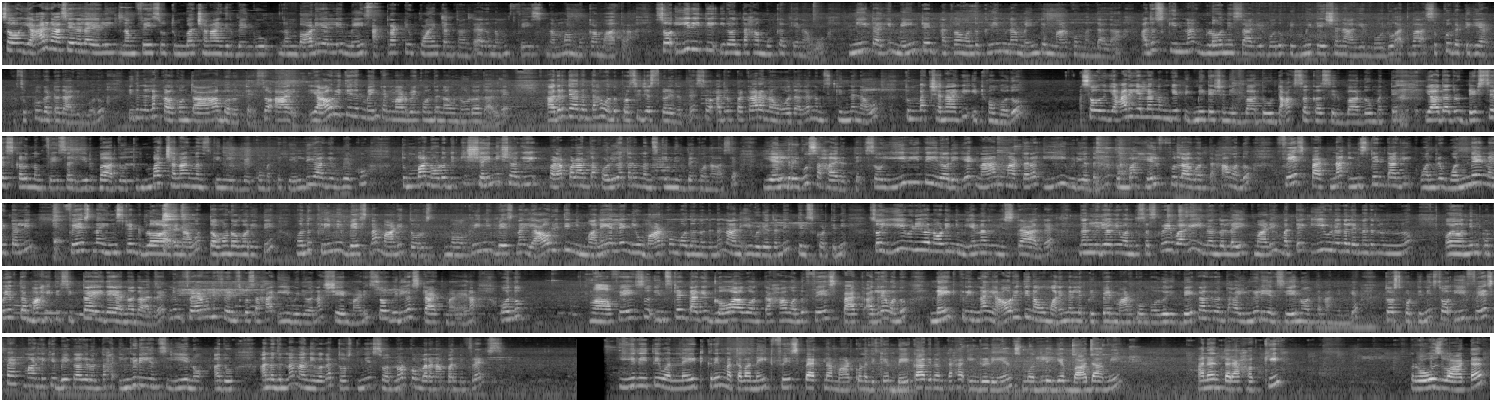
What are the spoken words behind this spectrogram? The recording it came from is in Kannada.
ಸೊ ಯಾರಿಗೆ ಆಸೆ ಇರಲ್ಲ ಹೇಳಿ ನಮ್ಮ ಫೇಸು ತುಂಬ ಚೆನ್ನಾಗಿರಬೇಕು. ನಮ್ಮ ಬಾಡಿಯಲ್ಲಿ ಮೇನ್ ಅಟ್ರಾಕ್ಟಿವ್ ಪಾಯಿಂಟ್ ಅಂತಂದರೆ ಅದು ನಮ್ಮ ಫೇಸ್ ನಮ್ಮ ಮುಖ ಮಾತ್ರ. ಸೊ ಈ ರೀತಿ ಇರುವಂತಹ ಮುಖಕ್ಕೆ ನಾವು ನೀಟಾಗಿ ಮೇಂಟೈನ್ ಅಥವಾ ಒಂದು ಕ್ರೀಮ್ನ ಮೇಂಟೈನ್ ಮಾಡ್ಕೊಂಬಂದಾಗ ಅದು ಸ್ಕಿನ್ನ ಗ್ಲೋನೆಸ್ ಆಗಿರ್ಬೋದು ಪಿಗ್ಮಿಟೇಷನ್ ಆಗಿರ್ಬೋದು, ಅಥವಾ ಸುಕ್ಕುಗಟ್ಟಿಗೆ, ಸುಕ್ಕುಗಟ್ಟೋದಾಗಿರ್ಬೋದು, ಇದನ್ನೆಲ್ಲ ಕಳ್ಕೊತಾ ಬರುತ್ತೆ. ಸೊ ಆ ಯಾವ ರೀತಿ ಇದನ್ನು ಮೇಂಟೈನ್ ಮಾಡಬೇಕು ಅಂತ ನಾವು ನೋಡೋದಾದರೆ ಅದರದ್ದೇ ಆದಂತಹ ಒಂದು ಪ್ರೊಸೀಜರ್ಸ್ಗಳಿರುತ್ತೆ ಸೊ ಅದ್ರ ಪ್ರಕಾರ ನಾವು ಹೋದಾಗ ನಮ್ಮ ಸ್ಕಿನ್ನ ನಾವು ತುಂಬ ಚೆನ್ನಾಗಿ ಇಟ್ಕೊಬೋದು. ಸೊ ಯಾರಿಗೆಲ್ಲ ನನಗೆ ಪಿಗ್ಮಿಟೇಷನ್ ಇರಬಾರ್ದು ಡಾರ್ಕ್ ಸರ್ಕಲ್ಸ್ ಇರಬಾರ್ದು, ಮತ್ತು ಯಾವುದಾದ್ರೂ ಡೆಡ್ ಸೆಲ್ಸ್ಗಳು ನಮ್ಮ ಫೇಸಲ್ಲಿ ಇರಬಾರ್ದು, ತುಂಬ ಚೆನ್ನಾಗಿ ನನ್ನ ಸ್ಕಿನ್ ಇರಬೇಕು, ಮತ್ತು ಹೆಲ್ದಿ ಆಗಿರಬೇಕು, ತುಂಬ ನೋಡೋದಕ್ಕೆ ಶೈನಿಶ್ ಆಗಿ ಪಳ ಅಂತ ಹೊಳೆಯೋ ಥರ ನನ್ನ ಸ್ಕಿನ್ ಇರಬೇಕು ಅನ್ನೋ ಆಸೆ ಎಲ್ರಿಗೂ ಸಹ ಇರುತ್ತೆ. ಸೊ ಈ ರೀತಿ ಇರೋರಿಗೆ ನಾನು ಮಾಡ್ತಾರೋ ಈ ವಿಡಿಯೋದಲ್ಲಿ ತುಂಬ ಹೆಲ್ಪ್ಫುಲ್ ಆಗುವಂತಹ ಒಂದು ಫೇಸ್ ಪ್ಯಾಕ್ನ ಇನ್ಸ್ಟೆಂಟಾಗಿ ಅಂದರೆ ಒಂದೇ ನೈಟಲ್ಲಿ ಫೇಸ್ನ ಇನ್ಸ್ಟೆಂಟ್ ಗ್ಲೋ ಆಗಿ ನಾವು ತೊಗೊಂಡೋಗೋ ರೀತಿ ಒಂದು ಕ್ರೀಮಿ ಬೇಸ್ನ ಮಾಡಿ ತೋರಿಸ್ ಕ್ರೀಮಿ ಬೇಸ್ನ ಯಾವ ರೀತಿ ನಿಮ್ಮ ಮನೆಯಲ್ಲೇ ನೀವು ಮಾಡ್ಕೊಬೋದು ಅನ್ನೋದನ್ನು ನಾನು ಈ ವಿಡಿಯೋದಲ್ಲಿ ತಿಳಿಸ್ಕೊಡ್ತೀನಿ. ಸೊ ಈ ವಿಡಿಯೋ ನೋಡಿ ನಿಮ್ಗೆ ಏನಾದರೂ ಇಷ್ಟ ಆದರೆ ನನ್ನ ವಿಡಿಯೋಗೆ ಒಂದು ಸಬ್ಸ್ಕ್ರೈಬ್ ಆಗಿ ಇನ್ನೊಂದು ಲೈಕ್ ಮಾಡಿ. ಮತ್ತು ಈ ವಿಡಿಯೋದಲ್ಲಿ ಏನಾದರೂ ನಿಮ್ಗೆ ಉಪಯುಕ್ತ ಮಾಹಿತಿ ಸಿಗ್ತಾ ಇದೆ ಅನ್ನೋದಾದರೆ ನಿಮ್ಮ ಫ್ಯಾಮಿಲಿ ಫ್ರೆಂಡ್ಸ್ಗೂ ಸಹ ಈ ವಿಡಿಯೋನ ಶೇರ್ ಮಾಡಿ. ಸೊ ವಿಡಿಯೋ ಸ್ಟಾರ್ಟ್ ಮಾಡೋಣ. ಒಂದು ಫೇಸು ಇನ್ಸ್ಟೆಂಟಾಗಿ ಗ್ಲೋ ಆಗುವಂತಹ ಒಂದು ಫೇಸ್ ಪ್ಯಾಕ್ ಅಂದರೆ ಒಂದು ನೈಟ್ ಕ್ರೀಮ್ನ ಯಾವ ರೀತಿ ನಾವು ಮನೆಯಲ್ಲೇ ಪ್ರಿಪೇರ್ ಮಾಡ್ಕೊಬೋದು ಇದಕ್ಕೆ ಬೇಕಾಗಿರುವಂತಹ ಇಂಗ್ರೀಡಿಯೆಂಟ್ಸ್ ಏನು ಅಂತ ನಾನು ನಿಮಗೆ ತೋರಿಸ್ಕೊಡ್ತೀನಿ. ಸೊ ಈ ಫೇಸ್ ಪ್ಯಾಕ್ ಮಾಡಲಿಕ್ಕೆ ಬೇಕಾಗಿರುವಂತಹ ಇಂಗ್ರೀಡಿಯೆಂಟ್ಸ್ ಏನು ಅದು ಅನ್ನೋದನ್ನು ನಾನು ಇವಾಗ ತೋರಿಸ್ತೀನಿ. ಸೊ ನೋಡ್ಕೊಂಬರೋಣ ಬನ್ನಿ ಫ್ರೆಂಡ್ಸ್ ಈ ರೀತಿ ಒಂದು ನೈಟ್ ಕ್ರೀಮ್ ಅಥವಾ ನೈಟ್ ಫೇಸ್ ಪ್ಯಾಕ್ನ ಮಾಡ್ಕೊಳೋದಕ್ಕೆ ಬೇಕಾಗಿರುವಂತಹ ಇಂಗ್ರೀಡಿಯೆಂಟ್ಸ್ ಮೊದಲಿಗೆ ಬಾದಾಮಿ, ಅನಂತರ ಅಕ್ಕಿ rose water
